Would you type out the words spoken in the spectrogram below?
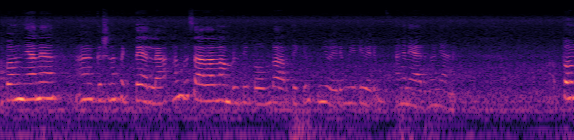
അപ്പം ഞാൻ കൃഷ്ണഭക്തയല്ല നമ്മൾ സാധാരണ അമ്പലത്തിൽ പോകും പ്രാർത്ഥിക്കും ഇനി വരും വീട്ടിൽ വരും അങ്ങനെയായിരുന്നു ഞാൻ അപ്പം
